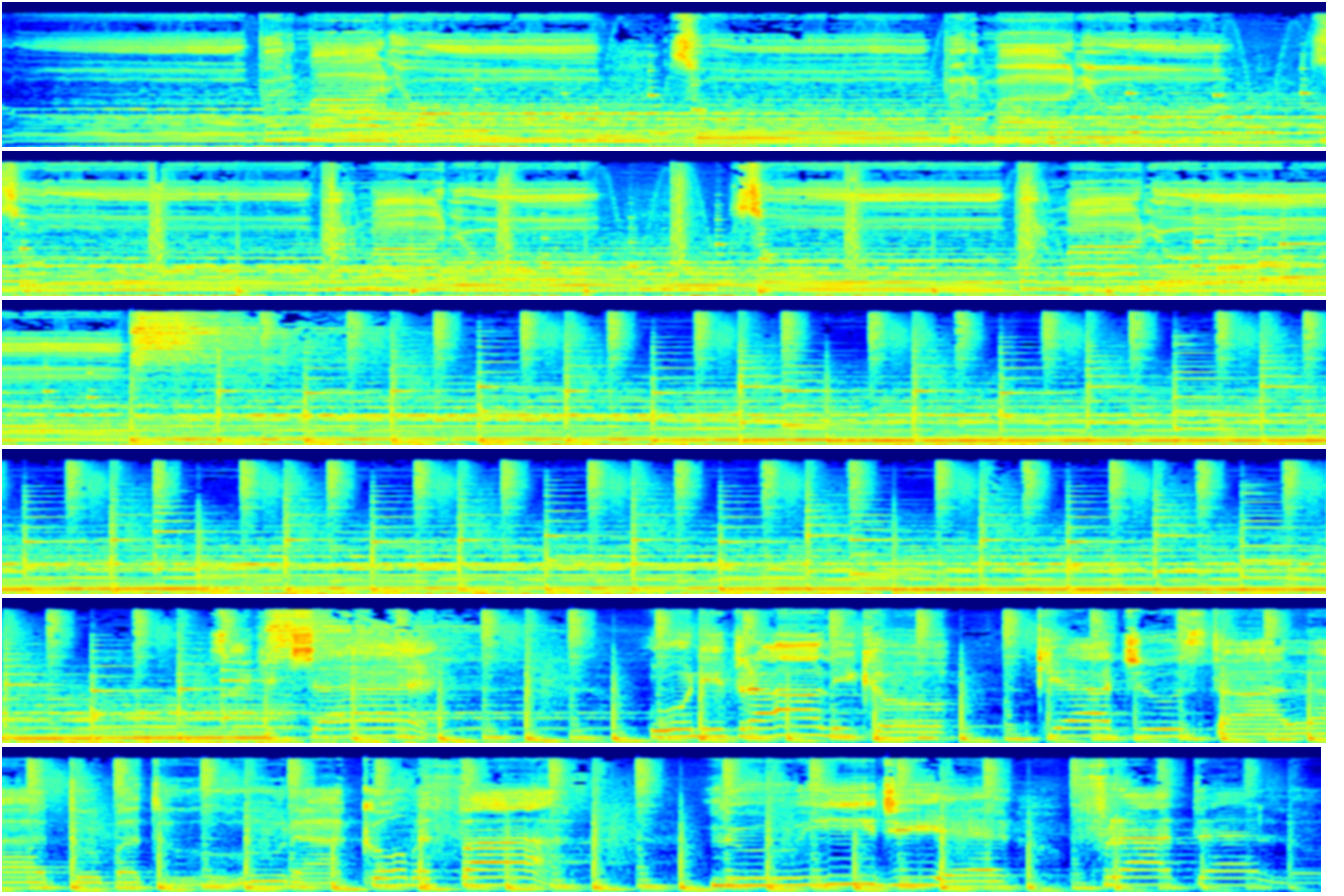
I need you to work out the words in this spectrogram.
Super Mario, Super Mario, un idraulico che aggiusta la tubatura. Come fa? Luigi e fratello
